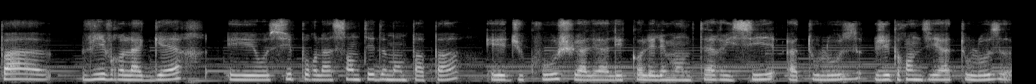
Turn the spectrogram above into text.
pas vivre la guerre et aussi pour la santé de mon papa. Et du coup, je suis allée à l'école élémentaire ici à Toulouse. J'ai grandi à Toulouse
